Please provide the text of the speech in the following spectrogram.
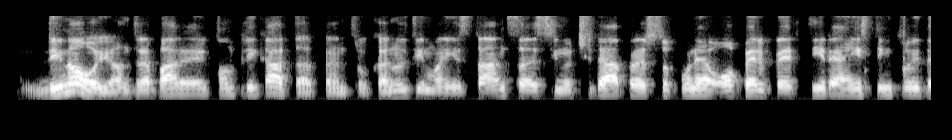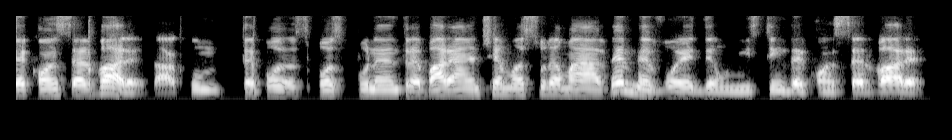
din nou, e o întrebare complicată, pentru că în ultima instanță sinuciderea presupune o pervertire a instinctului de conservare. Dar acum te poți, poți pune întrebarea în ce măsură mai avem nevoie de un instinct de conservare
